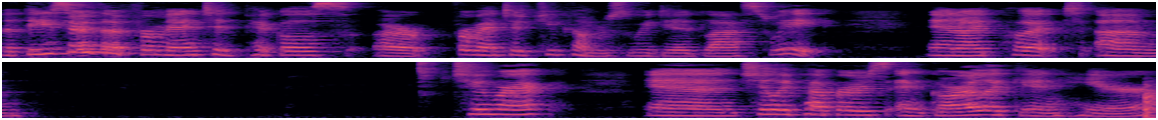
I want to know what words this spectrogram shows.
But these are the fermented pickles or fermented cucumbers we did last week. And I put um, turmeric and chili peppers and garlic in here.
